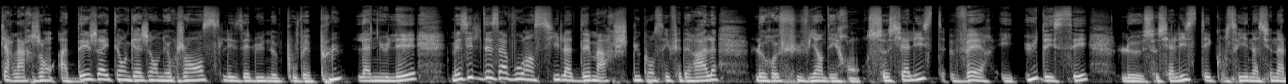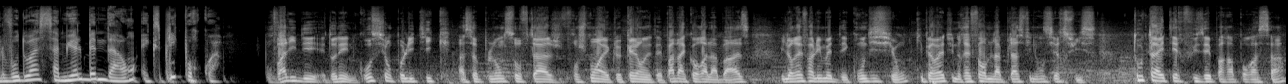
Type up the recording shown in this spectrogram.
car l'argent a déjà été engagé en urgence. Les élus ne pouvaient plus l'annuler. Mais ils désavouent ainsi la démarche du Conseil fédéral. Le refus vient des rangs socialistes, Verts et UDC. Le socialiste et conseiller national vaudois Samuel Bendahan explique pourquoi pour valider et donner une caution politique à ce plan de sauvetage, franchement avec lequel on n'était pas d'accord à la base, il aurait fallu mettre des conditions qui permettent une réforme de la place financière suisse. Tout a été refusé par rapport à ça.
